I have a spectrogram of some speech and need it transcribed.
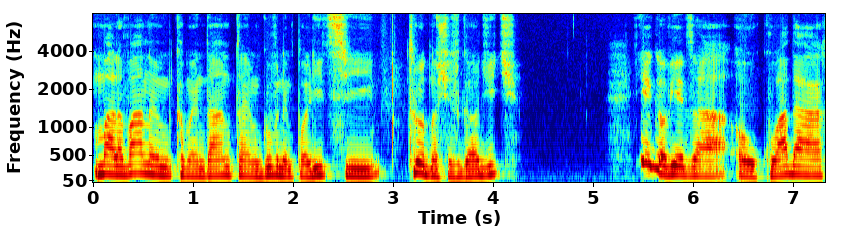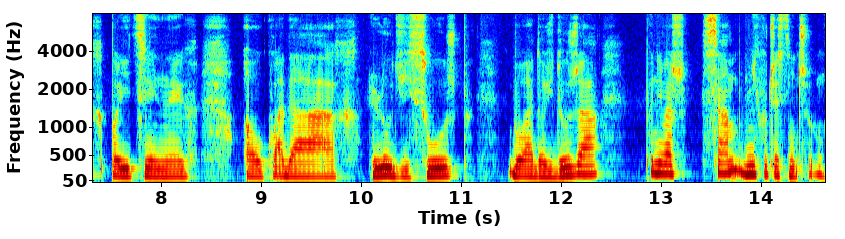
malowanym komendantem głównym policji, trudno się zgodzić. Jego wiedza o układach policyjnych, o układach ludzi służb była dość duża, ponieważ sam w nich uczestniczył.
